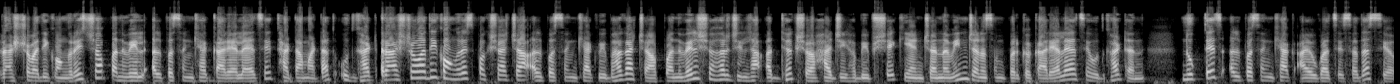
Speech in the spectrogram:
राष्ट्रवादी काँग्रेसच्या पनवेल अल्पसंख्याक कार्यालयाचे थाटामाटात उद्घाटन राष्ट्रवादी काँग्रेस पक्षाच्या अल्पसंख्याक विभागाच्या पनवेल शहर जिल्हा अध्यक्ष हाजी हबीब शेख यांच्या नवीन जनसंपर्क कार्यालयाचे उद्घाटन नुकतेच अल्पसंख्याक आयोगाचे सदस्य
